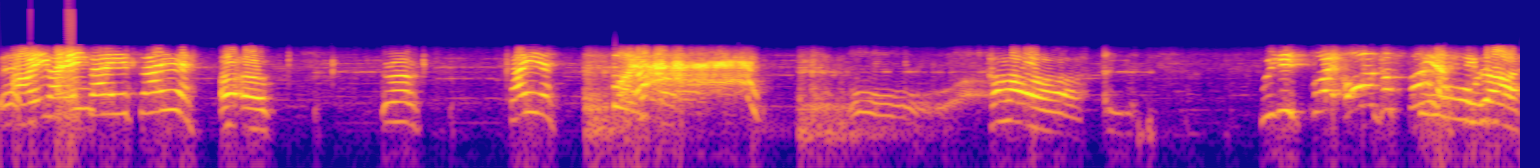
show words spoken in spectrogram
Fire, Timing. fire, fire, Uh-oh. Fire! fire. Oh. ah. We need fire. Oh, I got fire. See that?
